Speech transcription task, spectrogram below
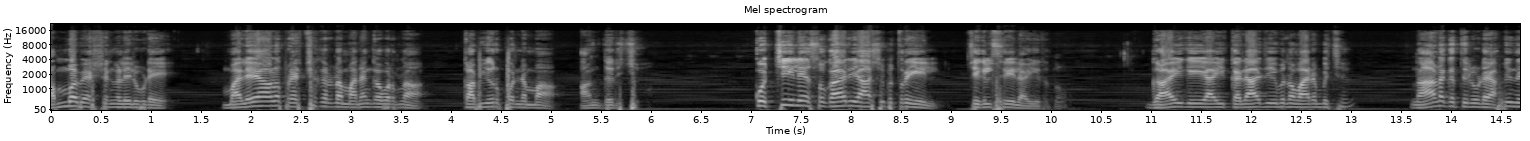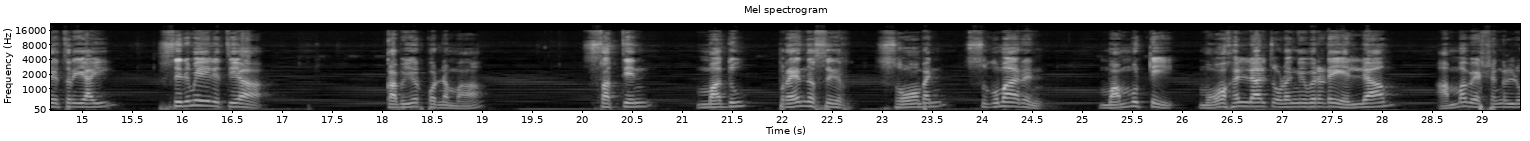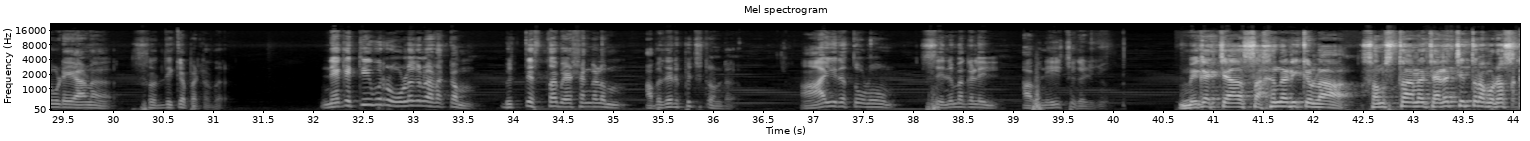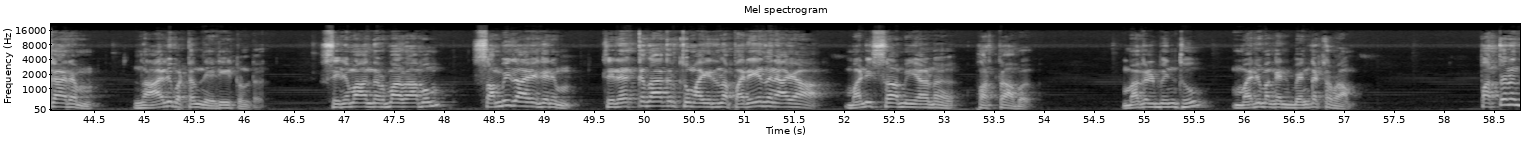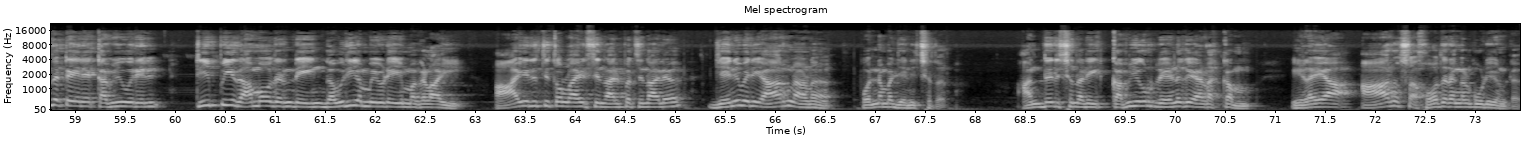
അമ്മ വേഷങ്ങളിലൂടെ മലയാള പ്രേക്ഷകരുടെ മനം കവർന്ന കവിയൂർ പൊന്നമ്മ അന്തരിച്ചു. കൊച്ചിയിലെ സ്വകാര്യ ആശുപത്രിയിൽ ചികിത്സയിലായിരുന്നു. ഗായികയായി കലാജീവിതം ആരംഭിച്ച് നാടകത്തിലൂടെ അഭിനേത്രിയായി സിനിമയിലെത്തിയ കബീർ പൊന്നമ്മ സത്യൻ മധു പ്രേംനസീർ സോമൻ സുകുമാരൻ മമ്മൂട്ടി മോഹൻലാൽ തുടങ്ങിയവരുടെ എല്ലാം അമ്മ വേഷങ്ങളിലൂടെയാണ് ശ്രദ്ധിക്കപ്പെട്ടത്. നെഗറ്റീവ് റോളുകളടക്കം വ്യത്യസ്ത വേഷങ്ങളും അവതരിപ്പിച്ചിട്ടുണ്ട്. ആയിരത്തോളവും സിനിമകളിൽ അഭിനയിച്ചു കഴിഞ്ഞു. മികച്ച സഹനടിക്കുള്ള സംസ്ഥാന ചലച്ചിത്ര പുരസ്കാരം നാല് വട്ടം നേടിയിട്ടുണ്ട്. സിനിമാ നിർമ്മാതാവും സംവിധായകനും തിരക്കഥാകൃത്തുമായിരുന്ന പരേതനായ മണിസ്വാമിയാണ് ഭർത്താവ്. മകൾ ബിന്ദു മരുമകൻ വെങ്കട്ടറാം. പത്തനംതിട്ടയിലെ കവിയൂരിൽ ടി പി ദാമോദരന്റെയും ഗൗരിയമ്മയുടെയും മകളായി ആയിരത്തി തൊള്ളായിരത്തി നാൽപ്പത്തിനാല് ജനുവരി ആറിനാണ് പൊന്നമ്മ ജനിച്ചത്. അന്തരിച്ച നടി കവിയൂർ രേണുകയടക്കം ഇളയ ആറ് സഹോദരങ്ങൾ കൂടിയുണ്ട്.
